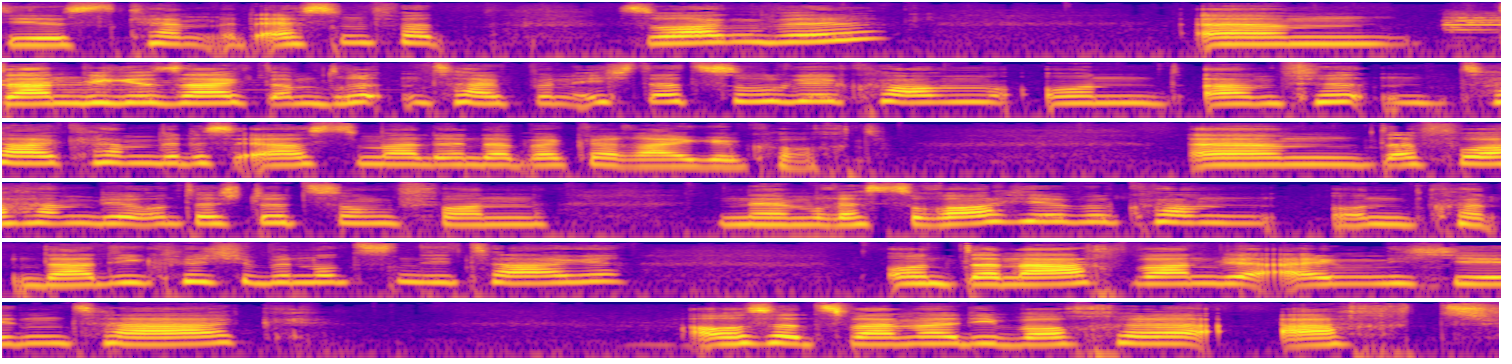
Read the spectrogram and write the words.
das Camp mit Essen versorgen will. Ähm, dann, wie gesagt, am dritten Tag bin ich dazugekommen und am vierten Tag haben wir das erste Mal in der Bäckerei gekocht. Ähm, davor haben wir Unterstützung von in einem Restaurant hier bekommen und konnten da die Küche benutzen die Tage. Und danach waren wir eigentlich jeden Tag, außer zweimal die Woche, acht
